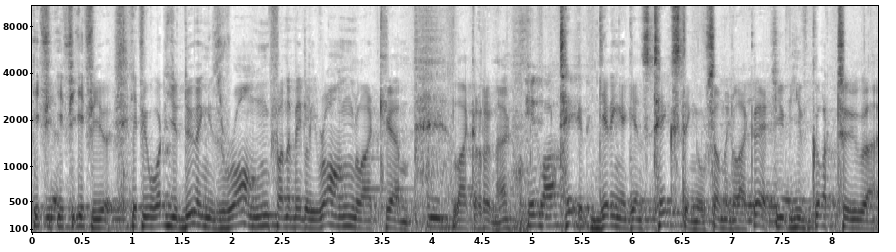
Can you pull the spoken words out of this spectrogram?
if, yeah. if, if you if you what you're doing is wrong, fundamentally wrong, like um, mm. like I don't know, te- getting against texting or something yeah, like that. You, have got to, uh,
